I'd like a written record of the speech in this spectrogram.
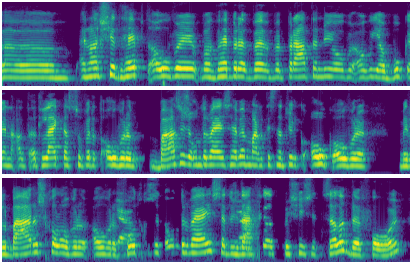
Ehm, en als je het hebt over. Want we, hebben, we, we praten nu over, over jouw boek. En het, het lijkt alsof we het over basisonderwijs hebben. Maar het is natuurlijk ook over middelbare school. Over, over Ja. voortgezet onderwijs. Dus Ja. daar geldt precies hetzelfde voor.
